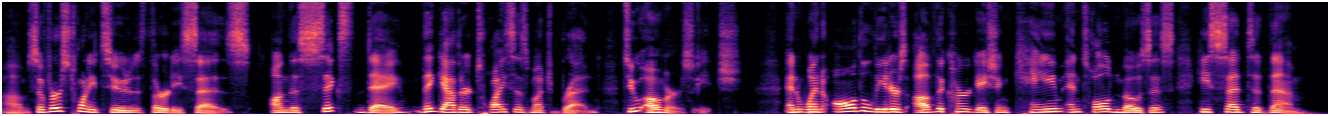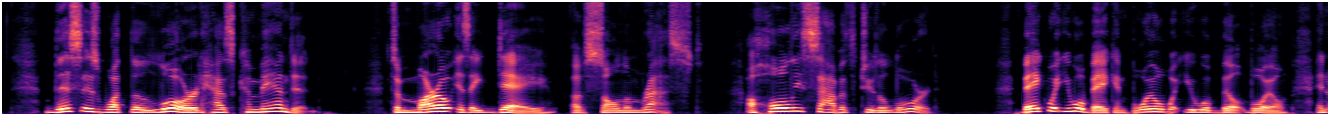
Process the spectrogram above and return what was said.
Um, so, verse 22 to 30 says, On the sixth day, they gathered twice as much bread, two omers each. And when all the leaders of the congregation came and told Moses, he said to them, This is what the Lord has commanded. Tomorrow is a day of solemn rest, a holy Sabbath to the Lord. Bake what you will bake, and boil what you will boil, and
